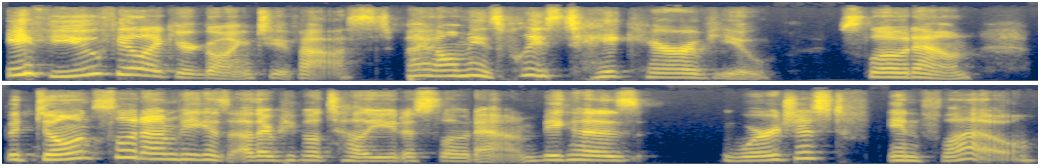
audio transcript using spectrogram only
if you feel like you're going too fast, by all means, please take care of you, slow down, but don't slow down because other people tell you to slow down because we're just in flow.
